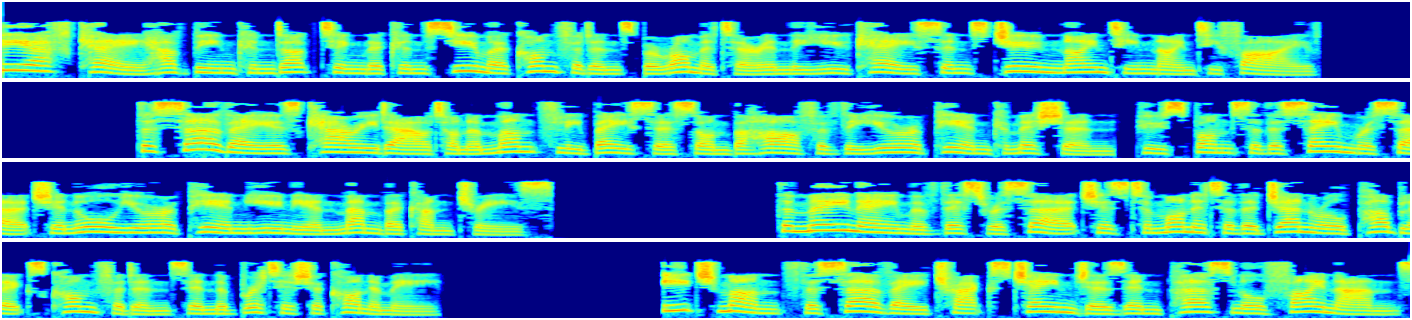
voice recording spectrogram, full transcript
GfK have been conducting the Consumer Confidence Barometer in the UK since June 1995. The survey is carried out on a monthly basis on behalf of the European Commission, who sponsor the same research in all European Union member countries. The main aim of this research is to monitor the general public's confidence in the British economy. Each month the survey tracks changes in personal finance,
